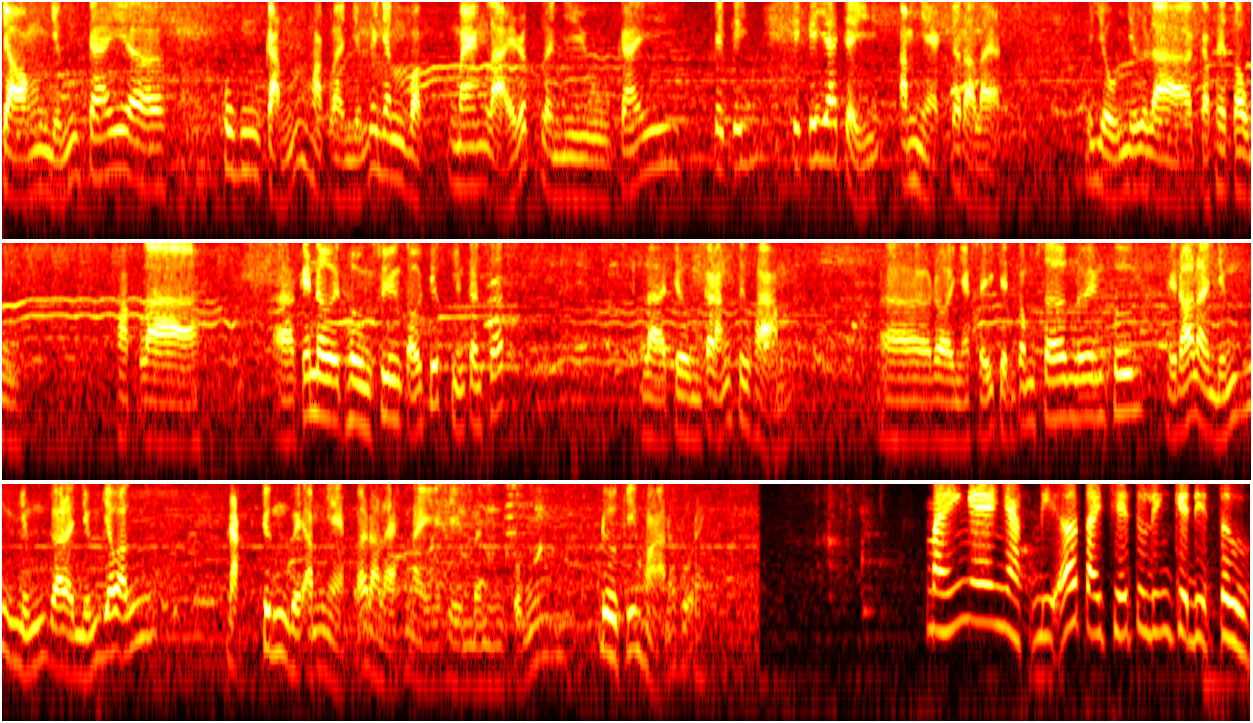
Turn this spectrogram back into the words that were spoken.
chọn những cái ờ, khung cảnh hoặc là những cái nhân vật mang lại rất là nhiều cái cái cái cái, cái giá trị âm nhạc cho Đà Lạt. Ví dụ như là cà phê Tùng hoặc là ờ, cái nơi thường xuyên tổ chức những concert là trường cao đẳng sư phạm à, rồi nhạc sĩ Trịnh Công Sơn, Lưu Văn Phương thì đó là những những gọi là những dấu ấn đặc trưng về âm nhạc ở Đà Lạt này thì mình cũng đưa ký họa đó vô đây. Máy nghe nhạc đĩa tái chế từ linh kiện điện tử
